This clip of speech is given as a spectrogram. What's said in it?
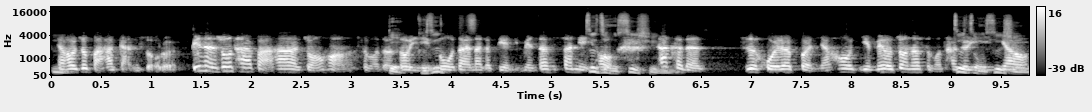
然后就把他赶走了。别人说他把他的装潢什么的都已经落在那个店里面，但是三年以后，他可能只回了本，然后也没有赚到什么，他就一定要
